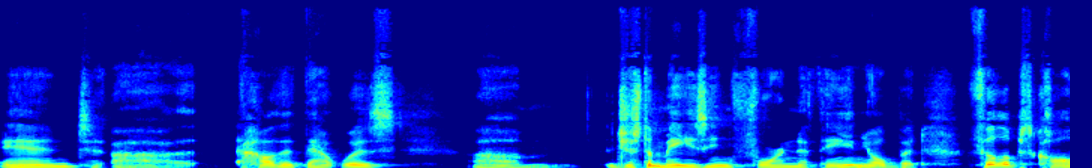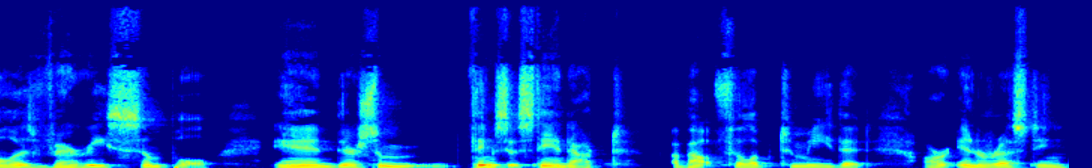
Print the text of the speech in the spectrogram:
and uh, how that that was. Um, just amazing for Nathaniel, but Philip's call is very simple. And there's some things that stand out about Philip to me that are interesting.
